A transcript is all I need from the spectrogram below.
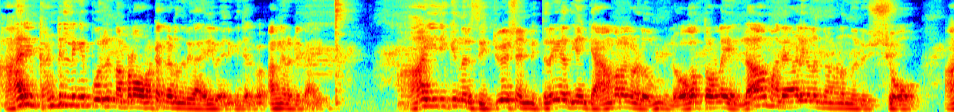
ആരും കണ്ടില്ലെങ്കിൽ പോലും നമ്മുടെ ഉറക്കം കിടന്നൊരു കാര്യമായിരിക്കും ചിലപ്പോൾ അങ്ങനെ ഒരു കാര്യം. ആ ഇരിക്കുന്ന ഒരു സിറ്റുവേഷനിൽ ഇത്രയധികം ക്യാമറകളും ലോകത്തുള്ള എല്ലാ മലയാളികളും കാണുന്ന ഒരു ഷോ ആ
